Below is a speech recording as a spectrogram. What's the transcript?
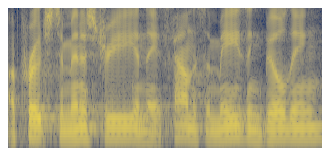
approach to ministry. And they had found this amazing building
